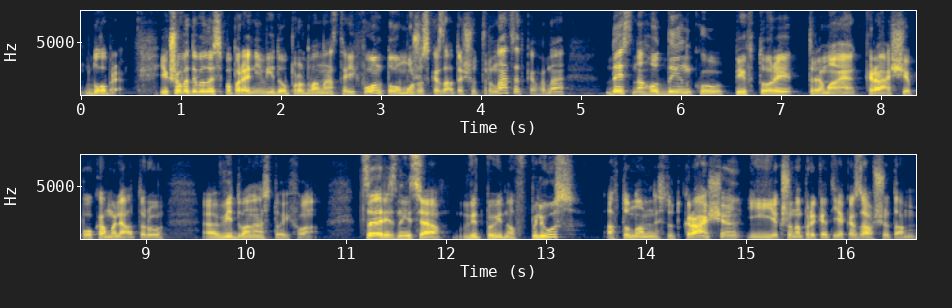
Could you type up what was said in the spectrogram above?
добре. Якщо ви дивились попереднє відео про 12 iPhone, то можу сказати, що 13 вона десь на годинку-півтори тримає краще по акумулятору е, від 12 iPhone. Це різниця відповідно в плюс. Автономність тут краща. І якщо, наприклад, я казав, що там,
